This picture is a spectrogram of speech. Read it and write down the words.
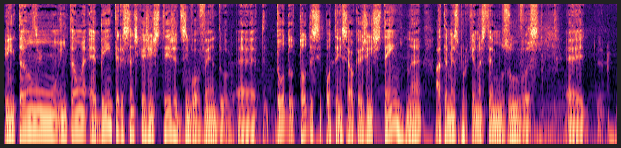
Então, então é bem interessante que a gente esteja desenvolvendo é, todo, todo esse potencial que a gente tem, né? Até mesmo porque nós temos uvas é,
